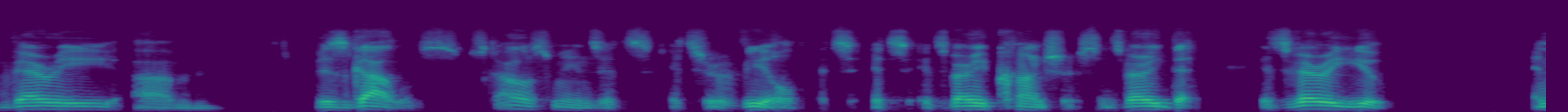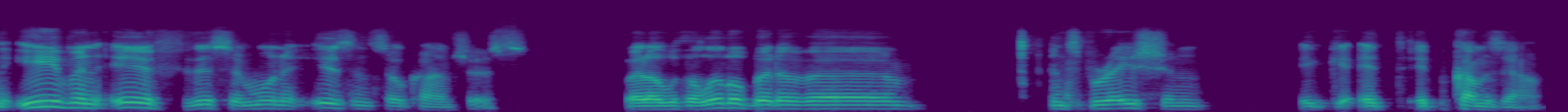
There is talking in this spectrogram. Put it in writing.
very um visgalus. Visgalus means it's it's revealed. It's it's it's very conscious. It's very it's very you. And even if this emuna isn't so conscious, but with a little bit of a inspiration, it, it, it comes out.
